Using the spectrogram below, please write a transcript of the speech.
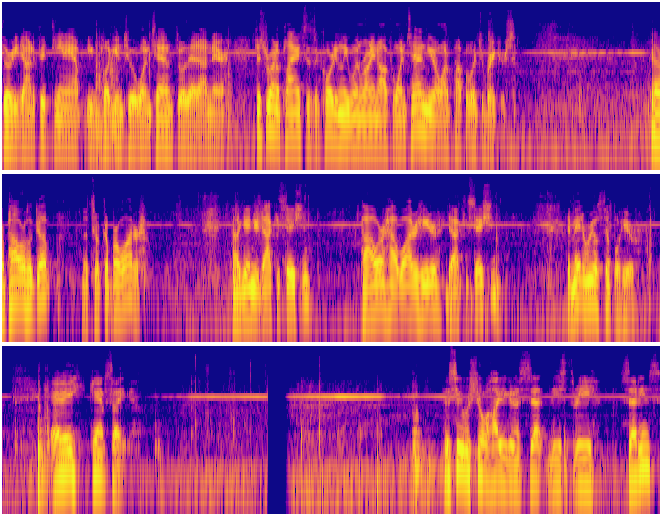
30 down to 15 amp, you can plug into a 110, throw that on there. Just run appliances accordingly when running off 110. You don't want to pop a bunch of breakers. Got our power hooked up. Let's hook up our water. Now again, your docking station, power, hot water heater, docking station. They made it real simple here. At a campsite, This here will show how you're gonna set these three settings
